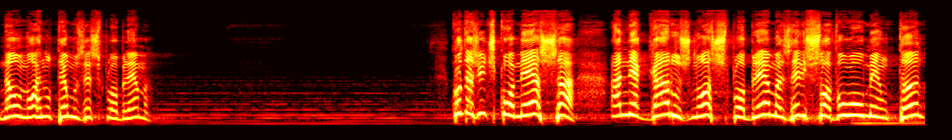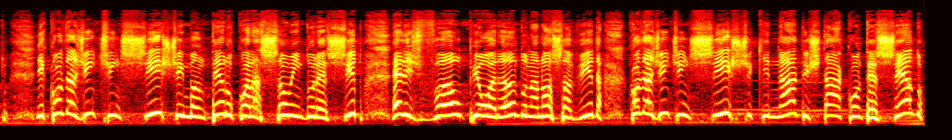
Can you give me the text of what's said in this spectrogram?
não, nós não temos esse problema. Quando a gente começa a negar os nossos problemas, eles só vão aumentando. E quando a gente insiste em manter o coração endurecido, eles vão piorando na nossa vida. Quando a gente insiste que nada está acontecendo,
